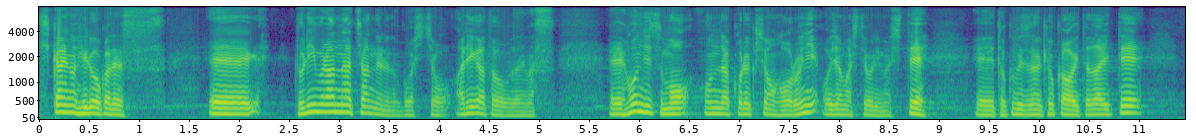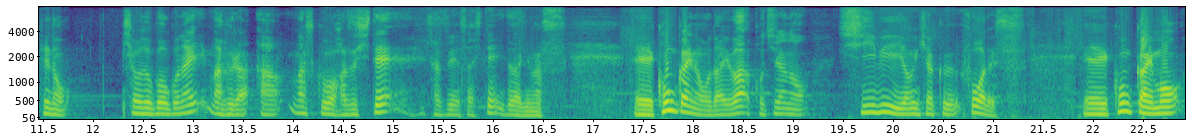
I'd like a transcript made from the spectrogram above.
司会の広岡です、えー、ドリームランナーチャンネルのご視聴ありがとうございます、えー、本日もホンダコレクションホールにお邪魔しておりまして、えー、特別な許可をいただいて手の消毒を行いマフラーあマスクを外して撮影させていただきます、え今回のお題はこちらの CB400 フォアです、え今回も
